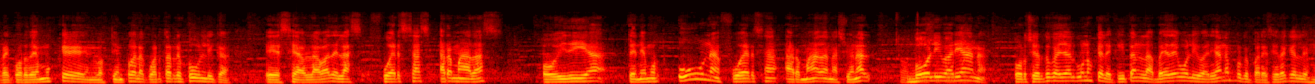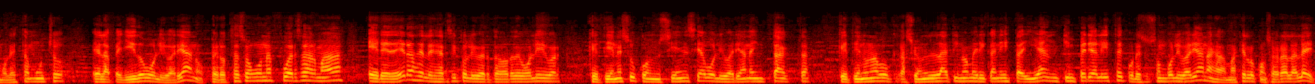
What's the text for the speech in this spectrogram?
recordemos que en los tiempos de la Cuarta República eh, se hablaba de las Fuerzas Armadas. Hoy día tenemos una Fuerza Armada Nacional bolivariana por cierto que hay algunos que le quitan la B de bolivariana porque pareciera que les molesta mucho el apellido bolivariano, pero estas son unas Fuerzas Armadas herederas del Ejército Libertador de Bolívar, que tiene su conciencia bolivariana intacta, que tiene una vocación latinoamericanista y antiimperialista y por eso son bolivarianas, además que lo consagra la ley.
